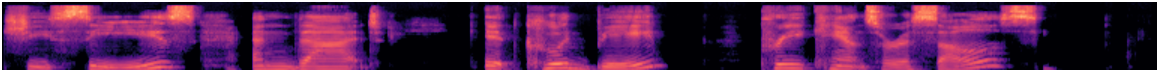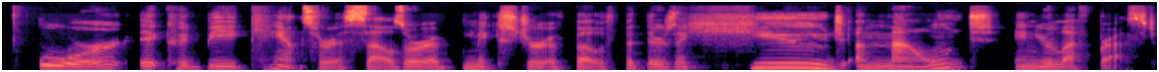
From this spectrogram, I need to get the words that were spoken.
she sees and that it could be precancerous cells or it could be cancerous cells or a mixture of both, but there's a huge amount in your left breast.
